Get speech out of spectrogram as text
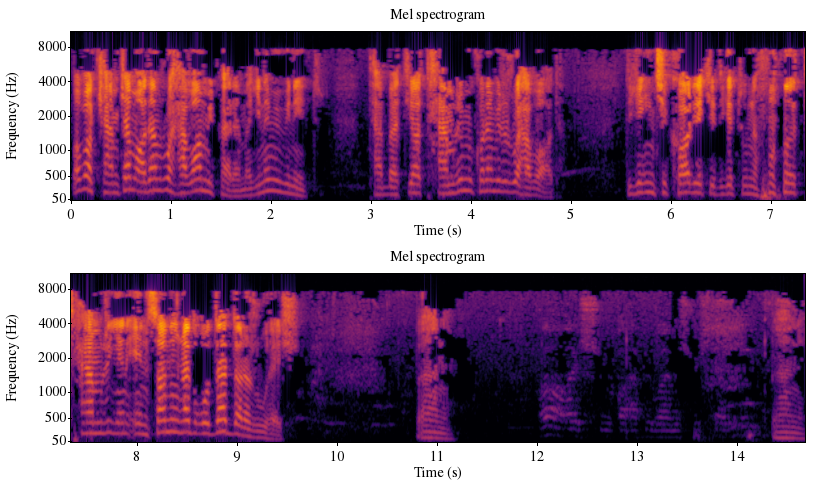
بابا کم کم آدم رو هوا میپره. مگه نمی‌بینید؟ تبتی ها تمرین می‌کنه میره رو هوا آدم. دیگه این چی کاریه که دیگه تو تمرین یعنی انسان اینقدر قدرت داره روحش. بله. بله.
